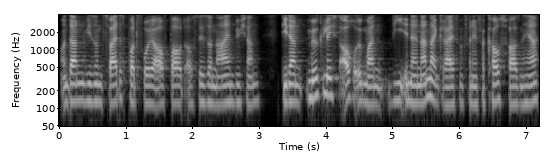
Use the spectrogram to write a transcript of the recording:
und dann wie so ein zweites Portfolio aufbaut aus saisonalen Büchern die dann möglichst auch irgendwann wie ineinander greifen von den Verkaufsphasen her,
